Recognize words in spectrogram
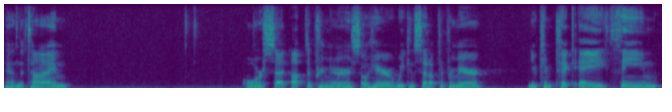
and the time or set up the premiere. So here we can set up the premiere. You can pick a theme.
